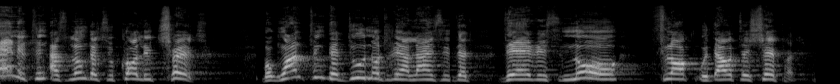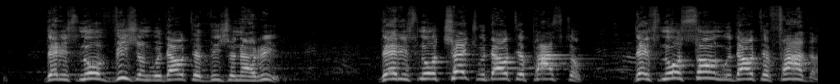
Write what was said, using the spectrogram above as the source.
anything as long as you call it church. But one thing they do not realize is that there is no flock without a shepherd. There is no vision without a visionary. There is no church without a pastor. There's no son without a father.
